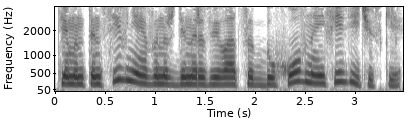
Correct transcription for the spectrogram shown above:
тем интенсивнее вынуждены развиваться духовно и физически,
